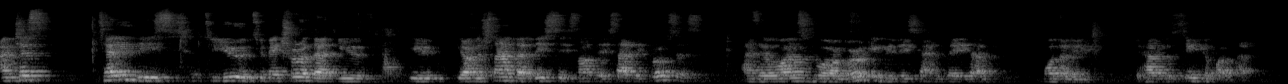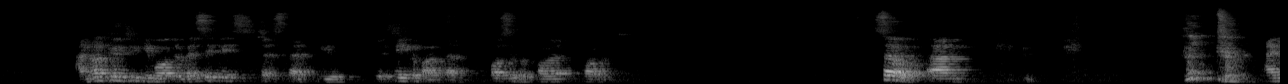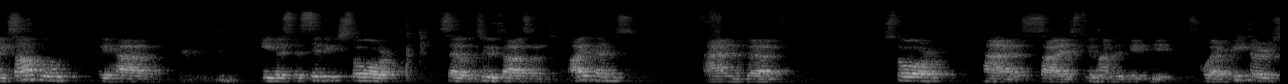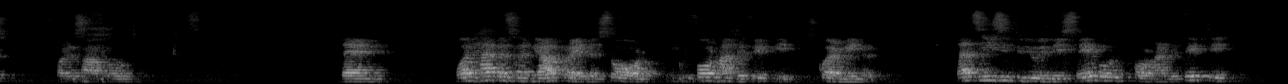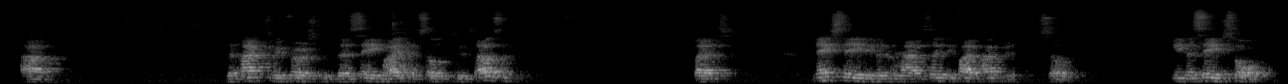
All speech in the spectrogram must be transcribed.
I'm just telling this to you to make sure that you, you, you understand that this is not a static process, and the ones who are working with this kind of data modeling, you have to think about that. I'm not going to give all the recipes, just that you, you think about that possible problems. So, um, an example we have in a specific store sell 2,000 items and the store has size 250 square meters, for example, then what happens when we upgrade the store into 450 square meters? That's easy to do in this table, 450. Um, the fact refers to the same item sold 2000. But next day we will have 3500 sold in the same store.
